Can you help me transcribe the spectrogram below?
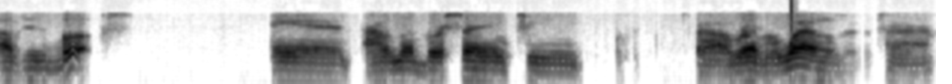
of his books. And I remember saying to uh, Reverend Wells at the time,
